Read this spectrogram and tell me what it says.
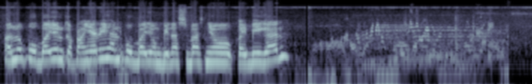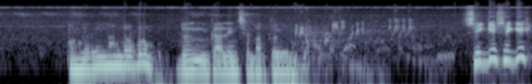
Ano po ba yun? Kapangyarihan po ba yung binasbas nyo kaibigan? Pangyarihan daw bro. Doon galing sa bato yun. Sige, sige.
